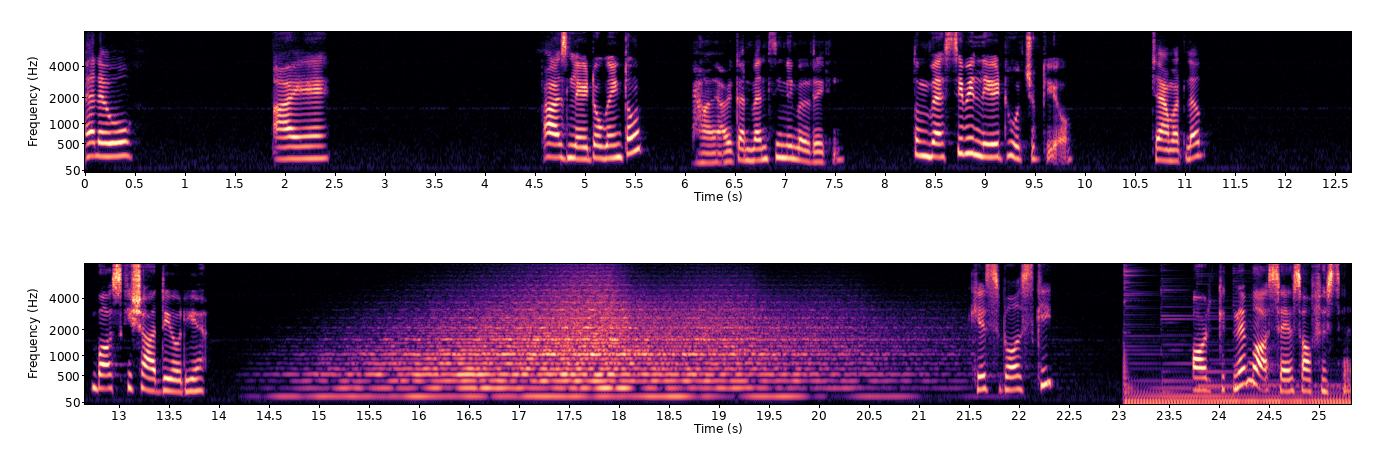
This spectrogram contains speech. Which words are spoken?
हेलो आए आज लेट हो गई तुम? हाँ यार कन्वेंस ही नहीं मिल रही थी। तुम वैसे भी लेट हो चुकी हो। क्या मतलब? बॉस की शादी हो रही है। किस बॉस की? और कितने बॉस है इस ऑफ़िस में?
